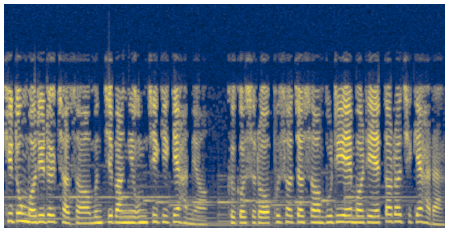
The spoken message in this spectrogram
기둥 머리를 쳐서 문지방이 움직이게 하며 그것으로 부서져서 무리의 머리에 떨어지게 하라.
